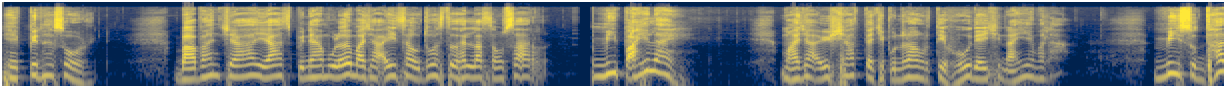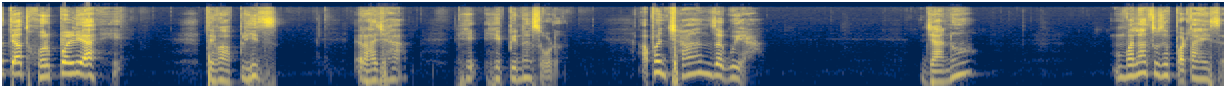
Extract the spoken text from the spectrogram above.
हे पिणं सोड. बाबांच्या याच पिण्यामुळं माझ्या आईचा उद्ध्वस्त झालेला संसार मी पाहिलाय माझ्या आयुष्यात त्याची पुनरावृत्ती होऊ द्यायची नाही आहे मला. मी सुद्धा त्यात होरपळली आहे. तेव्हा प्लीज राजा हे हे पिणं सोड. आपण छान जगूया. जानू मला तुझं पटायचं.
